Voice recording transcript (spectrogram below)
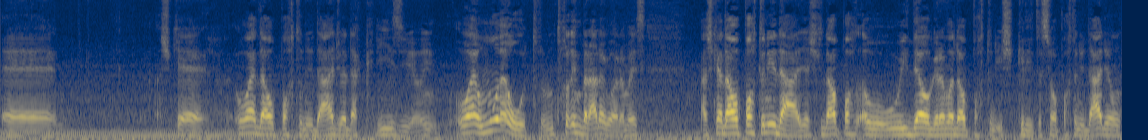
é, acho que é ou é da oportunidade ou é da crise, ou é um ou é outro, não estou lembrado agora, mas acho que é da oportunidade, acho que dá o, o ideograma da oportunidade, escrita, assim, oportunidade é um,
